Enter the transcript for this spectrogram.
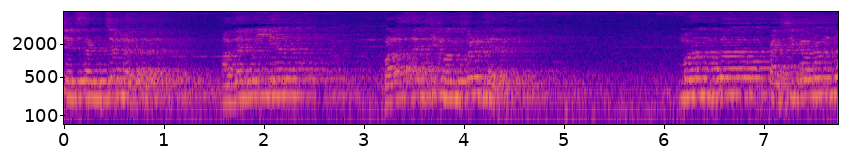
चे संचालक आदरणीय बाळासाहेबजी मनसुळे साहेब महंत काशिकानंद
